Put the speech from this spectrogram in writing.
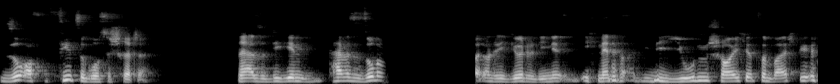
so oft viel zu große Schritte. Ne, also die gehen teilweise so unter die Gürtellinie. Ich nenne die Judenscheuche zum Beispiel.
